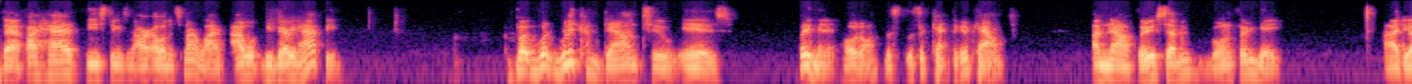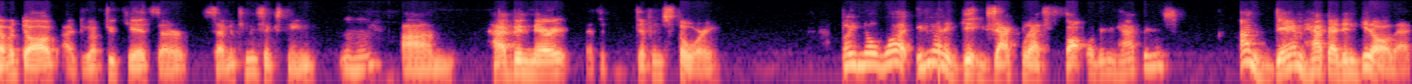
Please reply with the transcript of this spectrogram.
that if I had these things in our elements in my life, I would be very happy. But what really come down to is, wait a minute, hold on. Let's let's account, take an account. I'm now 37, going to 38. I do have a dog. I do have two kids that are 17 and 16. Mhm. Um, have been married. That's a different story. But you know what? Even though I didn't get exactly what I thought would bring me happiness, I'm damn happy I didn't get all that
